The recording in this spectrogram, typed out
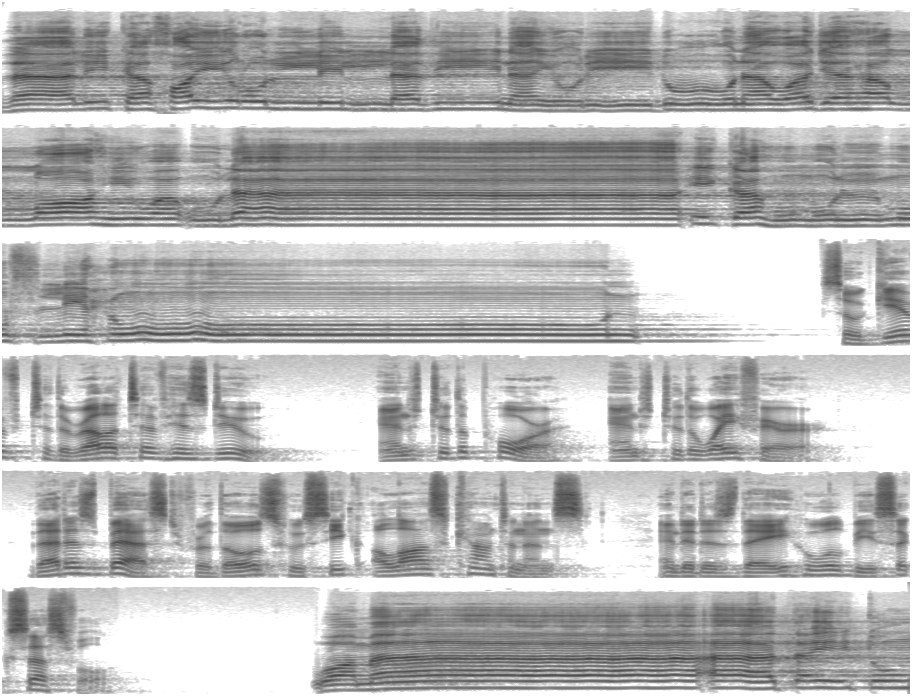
ذلك خير للذين يريدون وجه الله واولئك هم المفلحون So give to the relative his due, and to the poor, and to the wayfarer. That is best for those who seek Allah's countenance, and it is they who will be successful. وما آتيتم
